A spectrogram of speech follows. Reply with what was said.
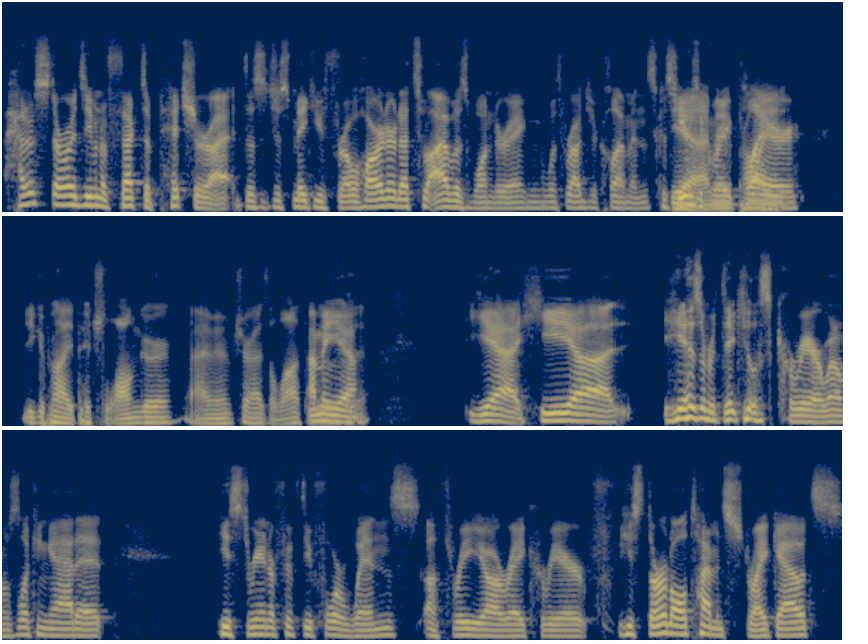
How do steroids even affect a pitcher? I, does it just make you throw harder? That's what I was wondering with Roger Clemens because he was Yeah, a I mean, great it probably- player. You could probably pitch longer. I mean, I'm sure it has a lot to I mean, yeah. Yeah, he uh he has a ridiculous career. When I was looking at it, he's 354 wins, a three ERA career. He's third all time in strikeouts.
